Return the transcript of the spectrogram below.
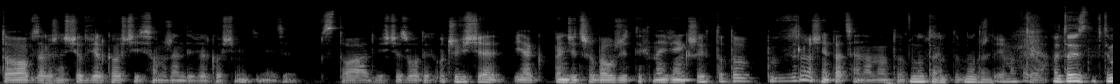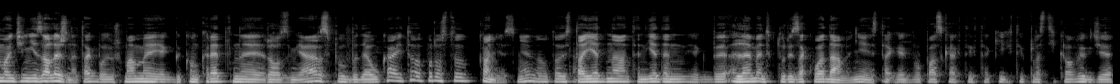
to w zależności od wielkości są rzędy wielkości między, między 100 a 200 zł. Oczywiście, jak będzie trzeba użyć tych największych, to to wzrośnie ta cena. No to, no tak, to no kosztuje tak. materiał. Ale to jest w tym momencie niezależne, tak? Bo już mamy jakby konkretny rozmiar z półbydełka i to po prostu koniec, nie? No to jest tak. ta jedna, ten jeden jakby element, który zakładamy. Nie jest tak jak w opaskach tych takich tych plastikowych, gdzie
